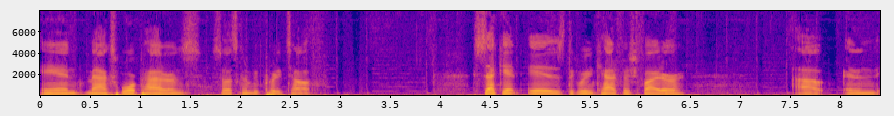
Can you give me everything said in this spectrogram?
and max war patterns. So that's going to be pretty tough. Second is the Green Catfish Fighter. Uh, and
